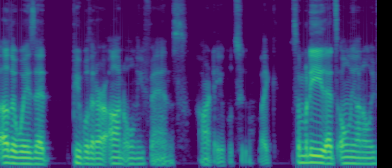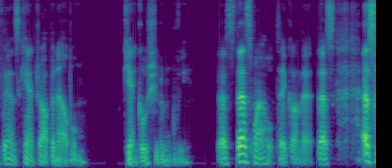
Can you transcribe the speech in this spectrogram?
other ways that people that are on OnlyFans aren't able to. Like somebody that's only on OnlyFans can't drop an album, can't go shoot a movie. That's that's my whole take on that. That's that's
